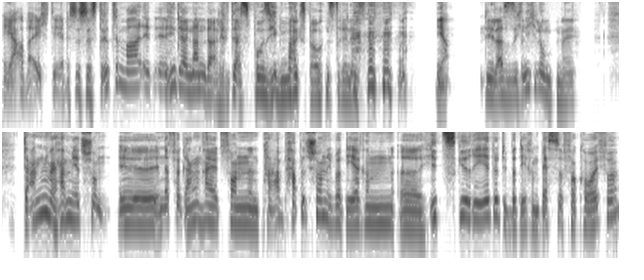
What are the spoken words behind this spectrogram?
Ja, aber echt, das ist das dritte Mal äh, hintereinander, dass Pro7 Max bei uns drin ist. ja. Die lassen sich nicht lumpen, ey. Dann, wir haben jetzt schon äh, in der Vergangenheit von ein paar Publishern über deren äh, Hits geredet, über deren beste Verkäufe.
